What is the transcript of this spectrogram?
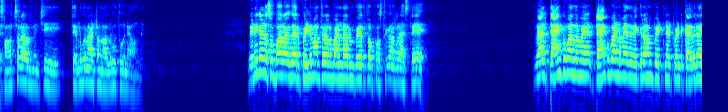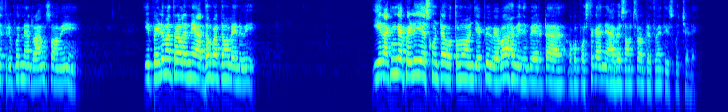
సంవత్సరాల నుంచి తెలుగునాట నలుగుతూనే ఉంది. వెనిగళ్ళ సుబ్బారావు గారి పెళ్ళి మంత్రాల బండారం పేరుతో పుస్తకం రాస్తే ఇవాళ ట్యాంక్ బండ మీద ట్యాంక్ బండ మీద విగ్రహం పెట్టినటువంటి కవిరాజ్ త్రిపురనేని రామస్వామి ఈ పెళ్ళి మంత్రాలన్నీ అర్థం పర్థం లేనివి. ఈ రకంగా పెళ్ళి చేసుకుంటే ఉత్తమం అని చెప్పి వివాహ విధి పేరిట ఒక పుస్తకాన్ని యాభై సంవత్సరాల క్రితమే తీసుకొచ్చాడు.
